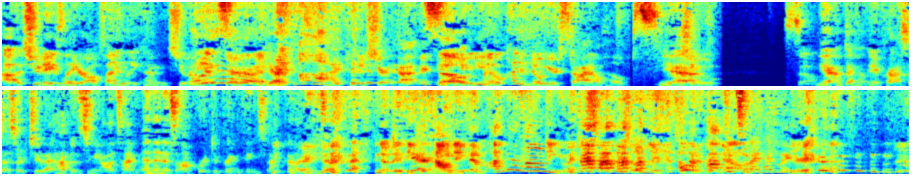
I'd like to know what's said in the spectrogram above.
Uh, two days later, I'll finally come to an Oh, answer, yeah. and Yeah. like, oh, I could have shared that. So you know, kind of know your style helps Yeah. too. So Yeah, I'm definitely a processor too. That happens to me all the time, and then it's awkward to bring things back up. Right. no, they think you're hounding them. I'm not hounding you. I just have to only oh, thought it of popped it into my head later.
